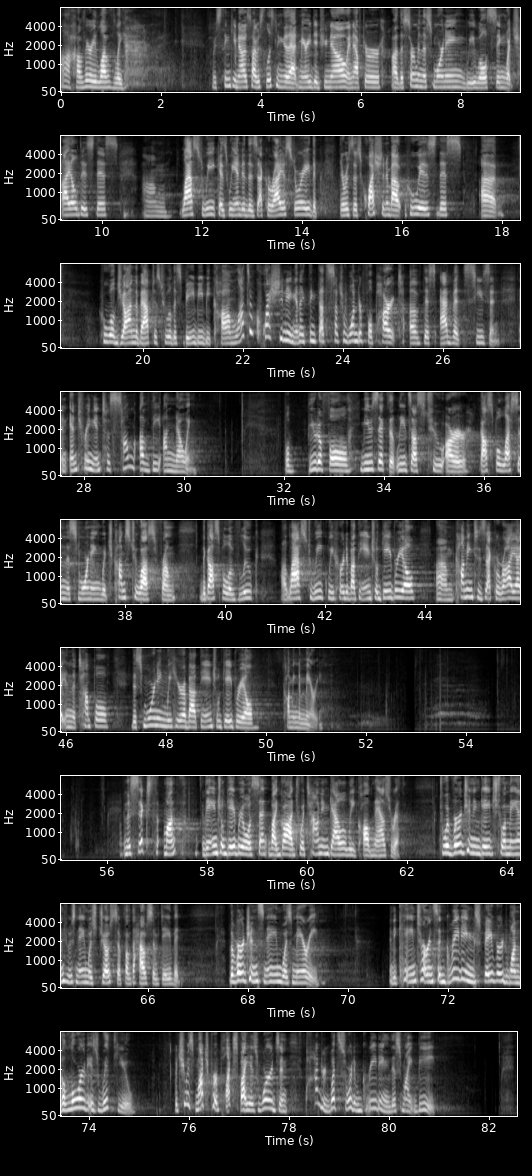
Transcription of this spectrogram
Ah, how very lovely. I was thinking as I was listening to that, Mary, did you know? And after uh, the sermon this morning, we will sing What Child Is This? Um, last week, as we ended the Zechariah story, the, there was this question about who is this, uh, who will John the Baptist, who will this baby become? Lots of questioning, and I think that's such a wonderful part of this Advent season and entering into some of the unknowing. Well, beautiful music that leads us to our gospel lesson this morning, which comes to us from the Gospel of Luke. Uh, last week, we heard about the angel Gabriel um, coming to Zechariah in the temple. This morning, we hear about the angel Gabriel coming to Mary. In the sixth month, the angel Gabriel was sent by God to a town in Galilee called Nazareth, to a virgin engaged to a man whose name was Joseph of the house of David. The virgin's name was Mary. And he came to her and said, Greetings, favored one, the Lord is with you. But she was much perplexed by his words and pondered what sort of greeting this might be.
